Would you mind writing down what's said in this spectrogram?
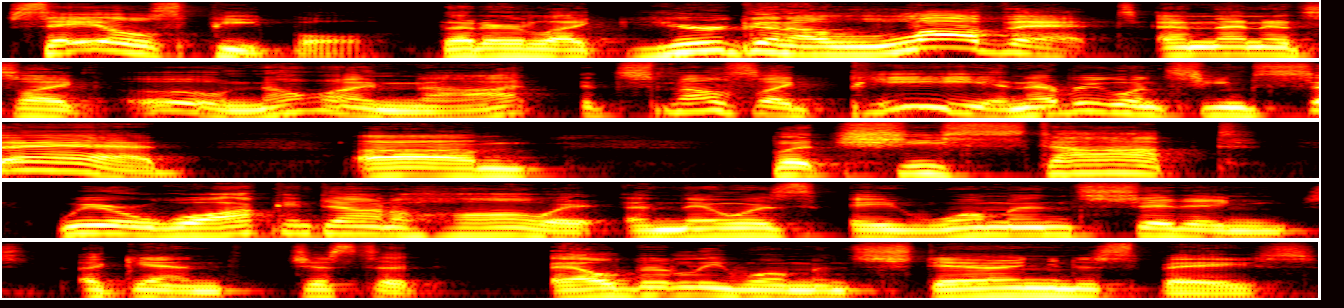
salespeople that are like, "You're gonna love it," and then it's like, "Oh no, I'm not. It smells like pee," and everyone seems sad. Um, but she stopped. We were walking down a hallway, and there was a woman sitting again, just an elderly woman staring into space.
